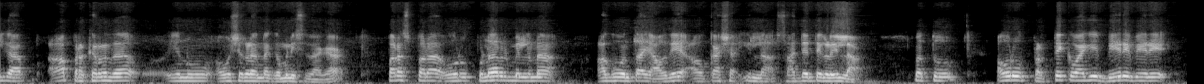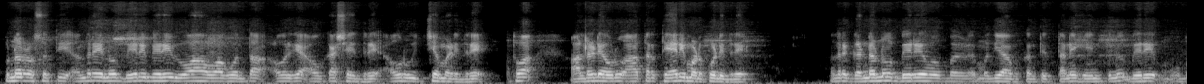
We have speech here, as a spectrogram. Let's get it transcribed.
ಈಗ ಆ ಪ್ರಕರಣದ ಏನು ಅಂಶಗಳನ್ನು ಗಮನಿಸಿದಾಗ ಪರಸ್ಪರ ಅವರು ಪುನರ್ಮಿಲನ ಆಗುವಂಥ ಯಾವುದೇ ಅವಕಾಶ ಇಲ್ಲ, ಸಾಧ್ಯತೆಗಳಿಲ್ಲ. ಮತ್ತು ಅವರು ಪ್ರತ್ಯೇಕವಾಗಿ ಬೇರೆ ಬೇರೆ ಪುನರ್ವಸತಿ ಅಂದರೆ ಏನು? ಬೇರೆ ಬೇರೆ ವಿವಾಹವಾಗುವಂಥ ಅವರಿಗೆ ಅವಕಾಶ ಇದ್ದರೆ ಅವರು ಇಚ್ಛೆ ಮಾಡಿದರೆ, ಅಥವಾ ಆಲ್ರೆಡಿ ಅವರು ಆ ಥರ ತಯಾರಿ ಮಾಡ್ಕೊಂಡಿದ್ರೆ, ಅಂದರೆ ಗಂಡನೂ ಬೇರೆ ಒಬ್ಬ ಮದುವೆ ಆಗ್ಬೇಕಂತಿರ್ತಾನೆ, ಹೆಂಡತಿನೂ ಬೇರೆ ಒಬ್ಬ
